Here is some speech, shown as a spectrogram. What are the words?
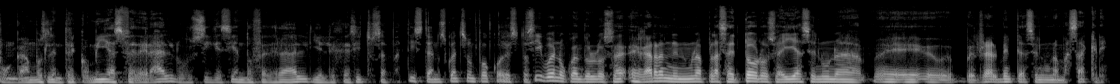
pongámosle entre comillas, federal, o sigue siendo federal, y el ejército zapatista. ¿Nos cuentas un poco de esto? Sí, bueno, cuando los agarran en una plaza de toros, ahí hacen una, eh, eh, pues realmente hacen una masacre.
